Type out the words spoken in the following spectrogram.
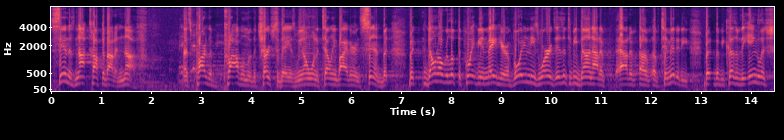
sin is not talked about enough. That's part of the problem of the church today is we don't want to tell anybody they're in sin. But but don't overlook the point being made here. Avoiding these words isn't to be done out of out of, of, of timidity, but but because of the English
